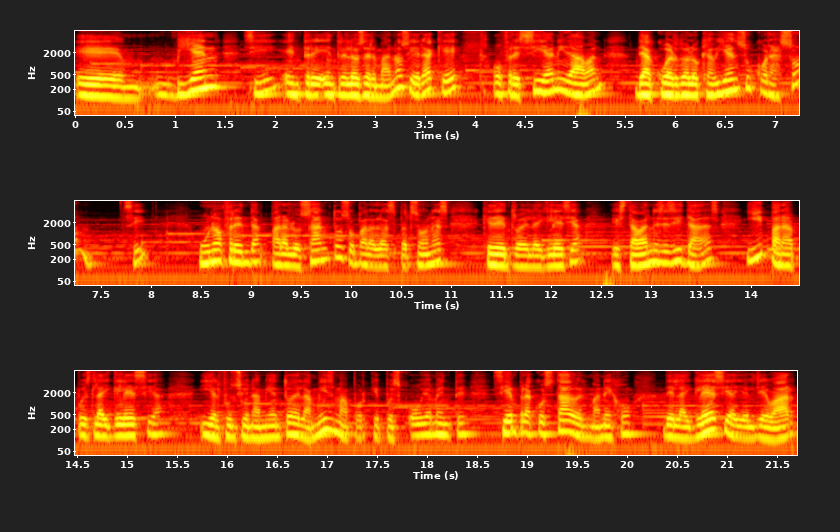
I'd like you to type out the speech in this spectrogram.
eh, bien, ¿sí? Entre, entre los hermanos, y era que ofrecían y daban de acuerdo a lo que había en su corazón, ¿sí? Una ofrenda para los santos o para las personas que dentro de la iglesia estaban necesitadas y para pues la iglesia y el funcionamiento de la misma, porque pues obviamente siempre ha costado el manejo de la iglesia y el llevar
